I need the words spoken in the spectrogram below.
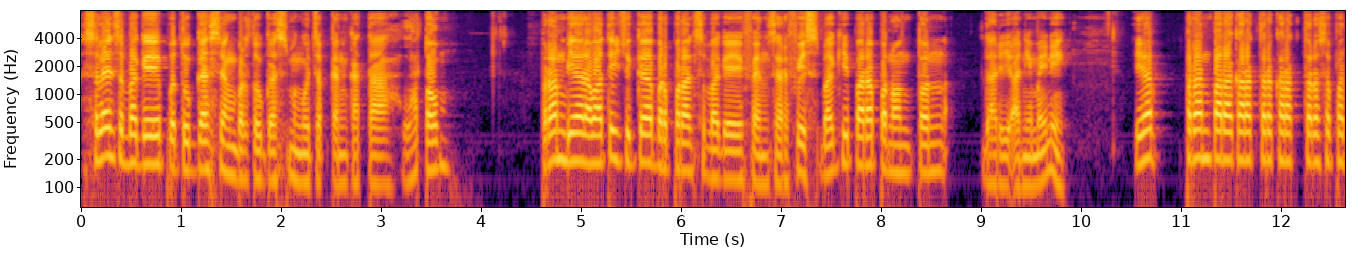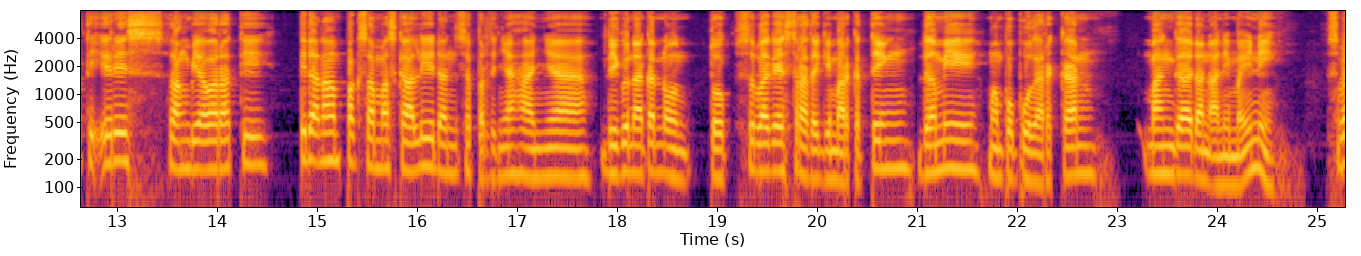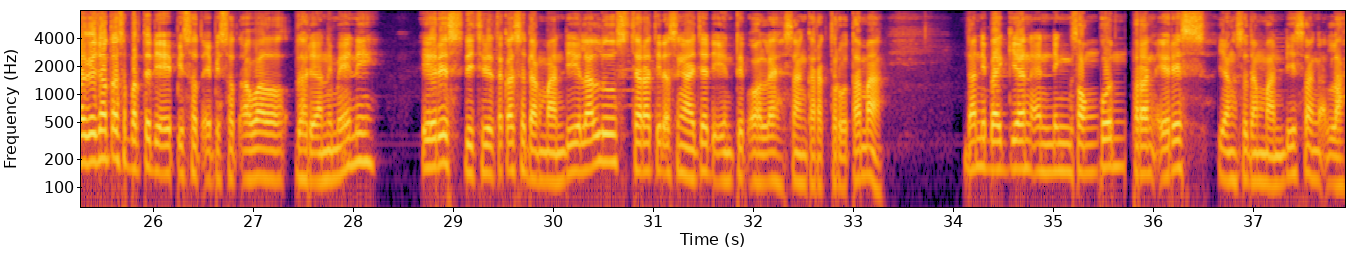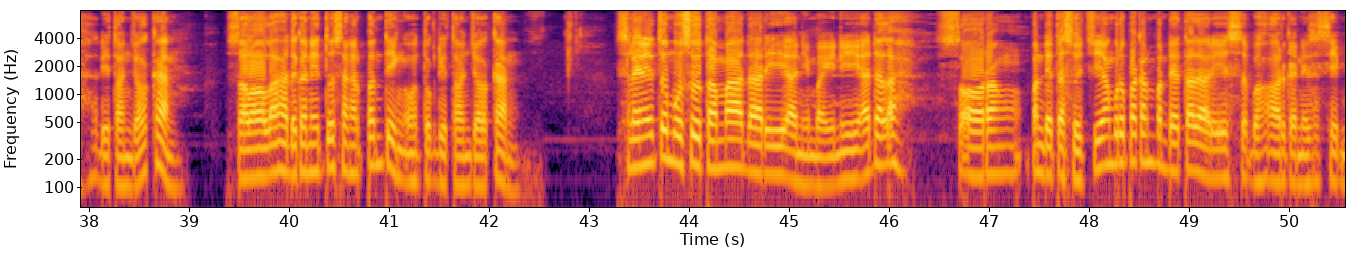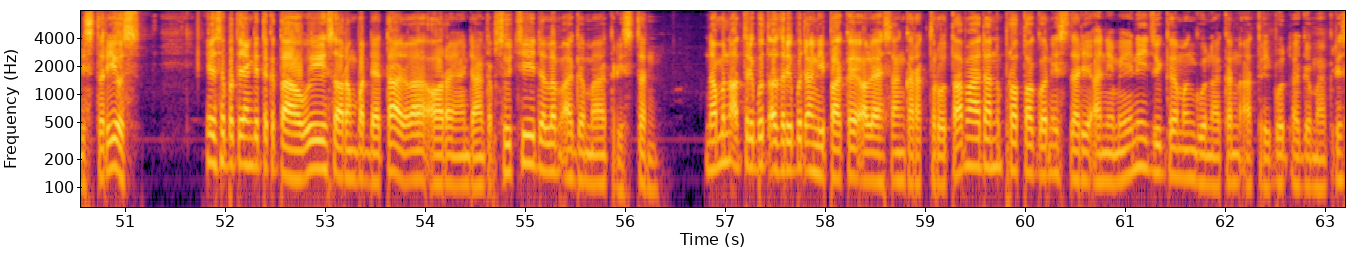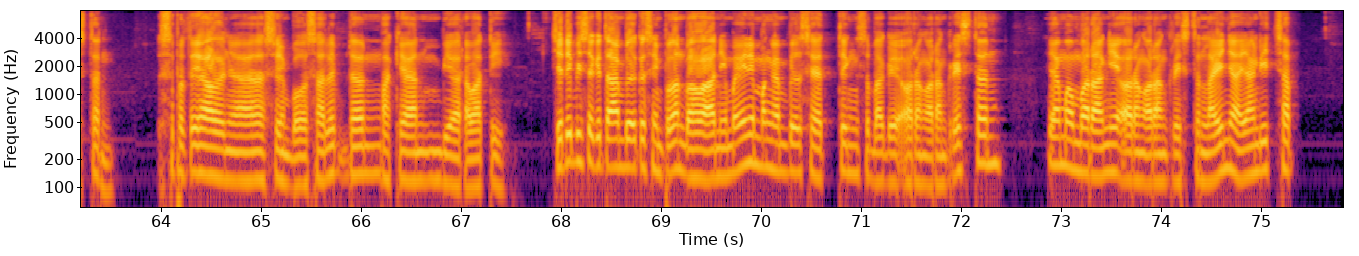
Selain sebagai petugas yang bertugas mengucapkan kata latom, peran biarawati juga berperan sebagai fan service bagi para penonton dari anime ini. Ya, peran para karakter-karakter seperti Iris, sang biarawati tidak nampak sama sekali dan sepertinya hanya digunakan untuk sebagai strategi marketing demi mempopulerkan manga dan anime ini. Sebagai contoh seperti di episode-episode awal dari anime ini, Iris diceritakan sedang mandi lalu secara tidak sengaja diintip oleh sang karakter utama. Dan di bagian ending song pun peran Iris yang sedang mandi sangatlah ditonjolkan. Seolah-olah adegan itu sangat penting untuk ditonjolkan. Selain itu musuh utama dari anime ini adalah seorang pendeta suci yang merupakan pendeta dari sebuah organisasi misterius. Ya seperti yang kita ketahui, seorang pendeta adalah orang yang dianggap suci dalam agama Kristen. Namun atribut-atribut yang dipakai oleh sang karakter utama dan protagonis dari anime ini juga menggunakan atribut agama Kristen. Seperti halnya simbol salib dan pakaian biarawati. Jadi bisa kita ambil kesimpulan bahwa anime ini mengambil setting sebagai orang-orang Kristen yang memerangi orang-orang Kristen lainnya yang dicap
